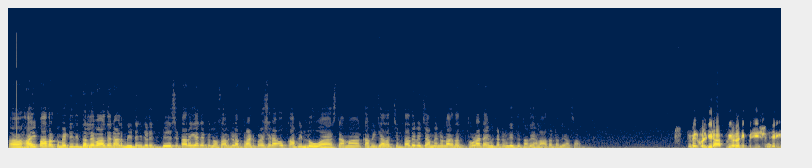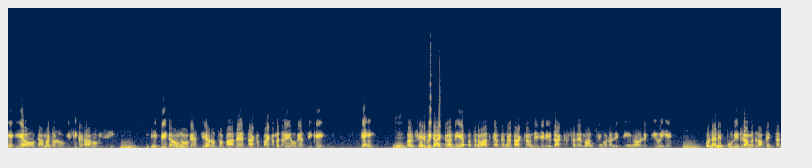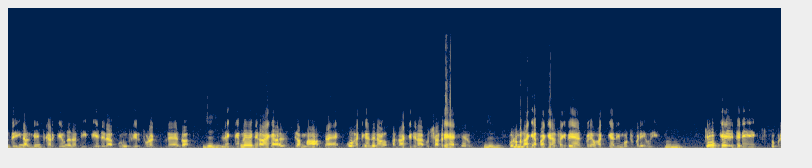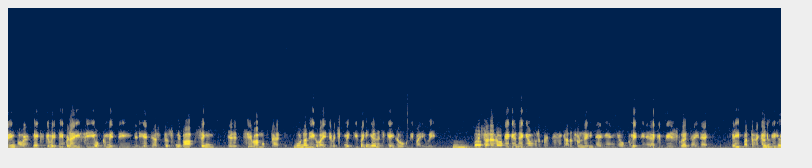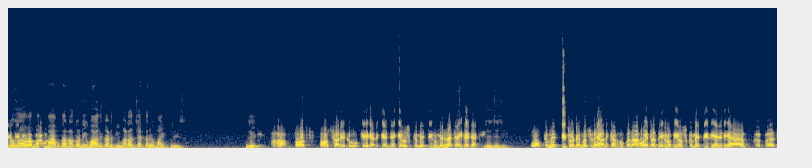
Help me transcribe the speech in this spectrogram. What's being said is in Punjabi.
ਹਾਈ ਪਾਵਰ ਕਮੇਟੀ ਦੀ ਡੱਲੇਵਾਲ ਦੇ ਨਾਲ ਮੀਟਿੰਗ ਜਿਹੜੀ ਬੇਸਿਟ ਆ ਰਹੀ ਹੈ ਤੇ ਢਿੱਲੋਂ ਸਾਹਿਬ ਜਿਹੜਾ ਬਲੱਡ ਪ੍ਰੈਸ਼ਰ ਆ ਉਹ ਕਾਫੀ ਲੋ ਆ ਇਸ ਟਾਈਮ ਕਾਫੀ ਜ਼ਿਆਦਾ ਚਿੰਤਾ ਦੇ ਵਿੱਚ ਆ। ਮੈਨੂੰ ਲੱਗਦਾ ਥੋੜਾ ਟਾਈਮ ਕੱਢਣਗੇ ਜਿੱਦਾਂ ਦੇ ਹਾਲਾਤ ਆ ਡੱਲੇਵਾਲ ਸਾਹਿਬ। ਬਿਲਕੁਲ ਜੀ ਰਾਤ ਵੀ ਉਹਨਾਂ ਦੀ ਪੋਜੀਸ਼ਨ ਜਿਹੜੀ ਹੈਗੀ ਆ ਉਹ ਡਾਮਾਡੋਲ ਹੋ ਗਈ ਸੀ ਖਰਾਬ ਹੋ ਗਈ ਸੀ। ਬੀਪੀ ਡਾਊਨ ਹੋ ਗਿਆ ਸੀ ਔਰ ਉਸ ਤੋਂ ਬਾਅਦ ਤੱਕ ਪੱਗ ਬਦਲੇ ਹੋ ਗਿਆ ਸੀ ਕਿ ਜੀ ਪਰ ਫਿਰ ਵੀ ਡਾਕਟਰਾਂ ਦੀ ਆਪਾਂ ਧੰਨਵਾਦ ਕਰਦੇ ਹਾਂ। ਡਾਕਟਰਾਂ ਦੀ ਜਿਹੜੀ ਡਾਕਟਰ ਸਲੇਮਾਨ ਸਿੰਘ ਹੋਰਾਂ ਦੀ ਟੀਮ ਹੈ ਉਹ ਲੱਗੀ ਹੋਈ ਹੈ। ਉਹਨਾਂ ਨੇ ਪੂਰੀ ਤਰ੍ਹਾਂ ਮਤਲਬ ਆਪਣੀ ਤਨਦੇਹੀ ਨਾਲ ਮਿਹਨਤ ਕਰਕੇ ਉਹਨਾਂ ਦਾ ਟੀਪੀਏ ਜਿਹੜਾ ਉਹਨੂੰ ਫਿਰ ਥੋੜਾ ਲੈ ਆਂਦਾ ਜੀ ਜੀ। ਲੇਕਿਨ ਜਿਹੜਾ ਹੈਗਾ ਜਿਹੜਾ ਮਾਪ ਹੈ ਉਹ ਹੱਡੀਆਂ ਦੇ ਨਾਲੋਂ ਅਲੱਗ ਜਿਹੜਾ ਉਹ ਛੱਡ ਰਿਹਾ ਹੈ ਇਹਨੂੰ ਜੀ ਜੀ। ਕੁੱਲ ਮਿਲਾ ਕੇ ਆਪਾਂ ਕਹਿ ਸਕਦੇ ਹਾਂ ਇਸ ਵੇਲੇ ਉਹ ਹੱਡੀਆਂ ਦੀ ਮੁੱਠ ਬਣੇ ਹੋਏ ਕਿਉਂਕਿ ਜਿਹੜੀ ਸੁਪਰੀਮ ਕੋਰਟ ਨੇ ਇੱਕ ਕਮੇਟੀ ਬਣਾਈ ਸੀ ਉਹ ਕਮੇਟੀ ਜਿਹੜੀ ਹੈ ਜਸਟਿਸ ਨਿਵਾਬ ਸਿੰਘ ਜਿਹੜੇ ਸੇਵਾ ਮੁਕਤ ਹੈ ਉਹਨਾਂ ਦੀ ਅਗਵਾਈ ਦੇ ਵਿੱਚ ਕਮੇਟੀ ਬਣੀ ਹੈ ਉਹਦੇ ਵਿੱਚ ਕਈ ਲੋਕ ਵੀ ਪਾਏ ਹੋਏ ਹੂੰ ਹੂੰ ਬਹੁਤ ਸਾਰੇ ਲੋਕ ਇਹ ਕਹਿੰਦੇ ਕਿ ਉਸ ਕਮੇਟੀ ਦੀ ਗੱਲ ਸੁਣ ਲੈਣੀ ਚਾਹੀਦੀ ਹੈ ਜੀ ਉਹ ਕਮੇਟੀ ਦੇ ਜਾ ਕੇ ਪੇਸ਼ ਹੋਣਾ ਚਾਹੀਦਾ ਹੈ ਕਈ ਪੱਤਰਕਾਰ ਕਹੀ ਢਿੱਲੋਂ ਜਾਂਦੇ ਸਾਹਿਬ ਮਾ- ਉਹਨਾਂ- ਮਾਫ ਕਰਨਾ ਤੁਹਾਡੀ ਆਵਾਜ਼ ਘਟ ਗਈ ਮਾੜਾ ਚੈੱਕ ਕਰਿਓ ਮਾਈਕ ਪਲੀਜ਼ ਜੀ। ਹਾਂ ਬਹੁਤ ਬਹੁਤ ਸਾਰੇ ਲੋਕ ਇਹ ਗੱਲ ਕਹਿੰਦੇ ਕਿ ਉਸ ਕਮੇਟੀ ਨੂੰ ਮਿਲਣਾ ਚਾਹੀਦਾ ਜਾ ਕੇ। ਜੀ ਜੀ ਜੀ। ਉਹ ਕਮੇਟੀ ਤੁਹਾਡੇ ਮਸਲੇ ਹੱਲ ਕਰ ਦੂ ਪਹਿਲਾਂ ਉਹ ਇਹ ਤਾਂ ਦੇਖ ਲਓ ਵੀ ਉਸ ਕਮੇਟੀ ਦੀਆਂ ਜਿਹੜੀਆਂ ਅਹ, ਅਹ,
